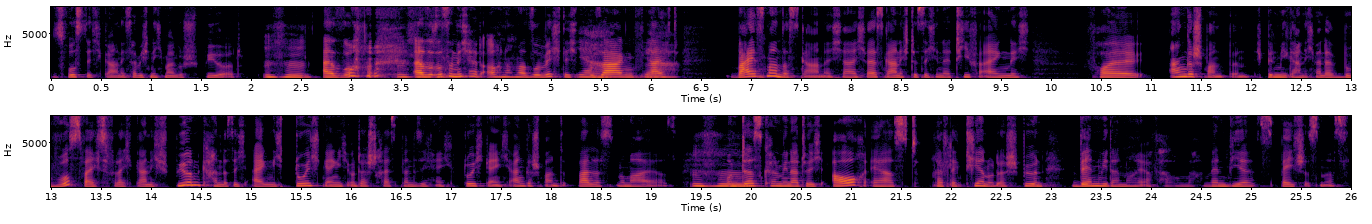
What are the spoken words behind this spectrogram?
Das wusste ich gar nicht, das habe ich nicht mal gespürt. Mhm. Also, mhm. also das finde ich halt auch nochmal so wichtig ja. zu sagen. Vielleicht ja. weiß man das gar nicht. Ja, ich weiß gar nicht, dass ich in der Tiefe eigentlich voll angespannt bin. Ich bin mir gar nicht mehr bewusst, weil ich es vielleicht gar nicht spüren kann, dass ich eigentlich durchgängig unter Stress bin, dass ich eigentlich durchgängig angespannt bin, weil es normal ist. Mhm. Und das können wir natürlich auch erst reflektieren oder spüren, wenn wir dann neue Erfahrungen machen, wenn wir Spaciousness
